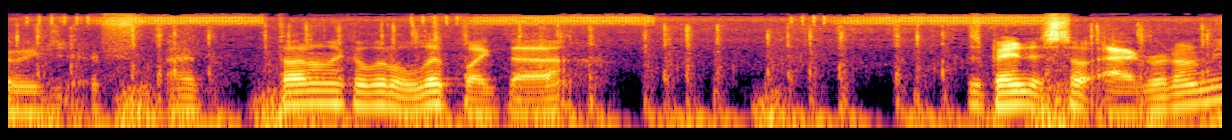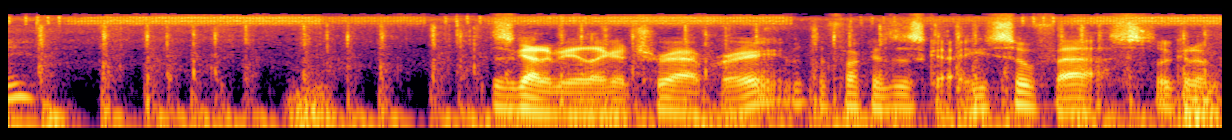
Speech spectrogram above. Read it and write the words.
Could we? I thought on like a little lip like that. This bandit still aggroed on me? This has got to be like a trap, right? What the fuck is this guy? He's so fast. Look at him.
